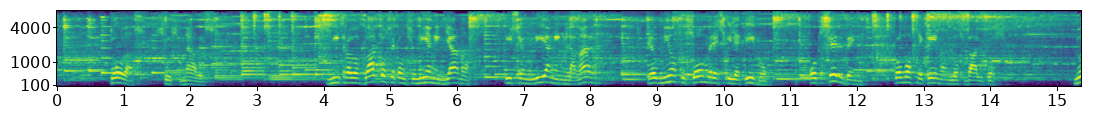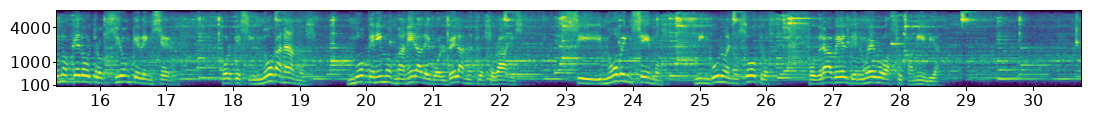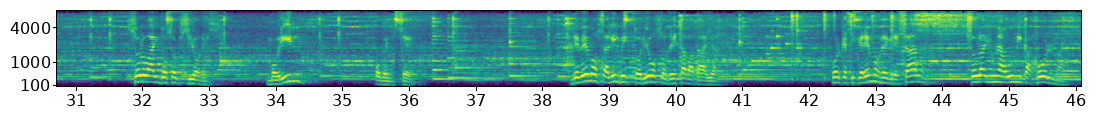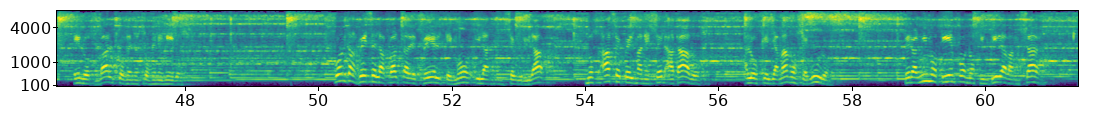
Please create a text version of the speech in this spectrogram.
todas sus naves. Mientras los barcos se consumían en llamas y se hundían en la mar, reunió a sus hombres y les dijo, observen cómo se queman los barcos. No nos queda otra opción que vencer, porque si no ganamos, no tenemos manera de volver a nuestros hogares. Si no vencemos, ninguno de nosotros podrá ver de nuevo a su familia. Solo hay dos opciones, morir o vencer. Debemos salir victoriosos de esta batalla, porque si queremos regresar, solo hay una única forma en los barcos de nuestros enemigos ¿Cuántas veces la falta de fe, el temor y la inseguridad nos hace permanecer atados a lo que llamamos seguro, pero al mismo tiempo nos impide avanzar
